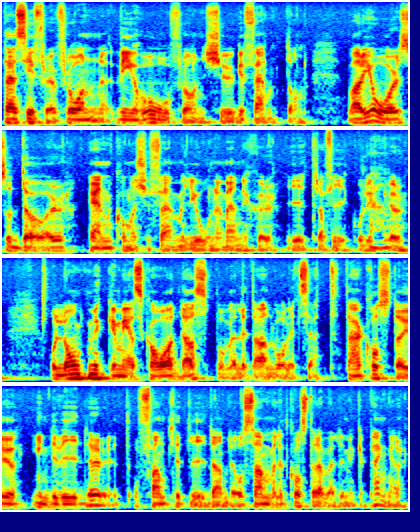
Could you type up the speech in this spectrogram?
det här är siffror från WHO från 2015, varje år så dör 1,25 miljoner människor i trafikolyckor. Aha. Och långt mycket mer skadas på väldigt allvarligt sätt. Det här kostar ju individer ett ofantligt lidande och samhället kostar det väldigt mycket pengar.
